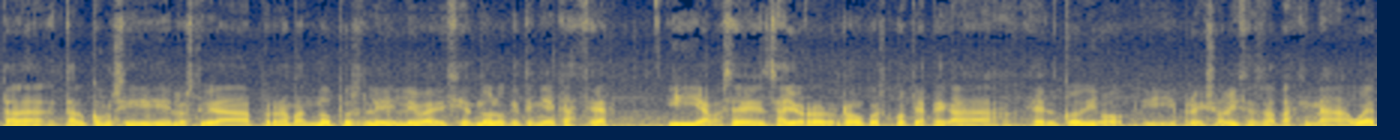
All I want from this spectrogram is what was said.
tal, como si lo estuviera programando, pues le, iba diciendo lo que tenía que hacer. Y a base de ensayo-error, ¿no? Pues copia, pega el código y previsualizas la página web,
